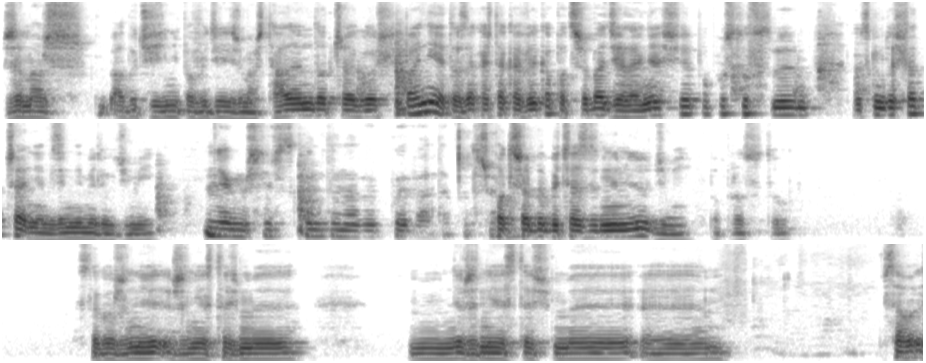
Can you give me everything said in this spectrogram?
że masz, albo ci inni powiedzieli, że masz talent do czegoś. Chyba nie, to jest jakaś taka wielka potrzeba dzielenia się po prostu ludzkim doświadczeniem z innymi ludźmi. Jak myślisz, skąd ona wypływa, ta potrzeba? potrzeby bycia z innymi ludźmi po prostu. Z tego, że nie, że nie jesteśmy, mm, że nie jesteśmy em, sam,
